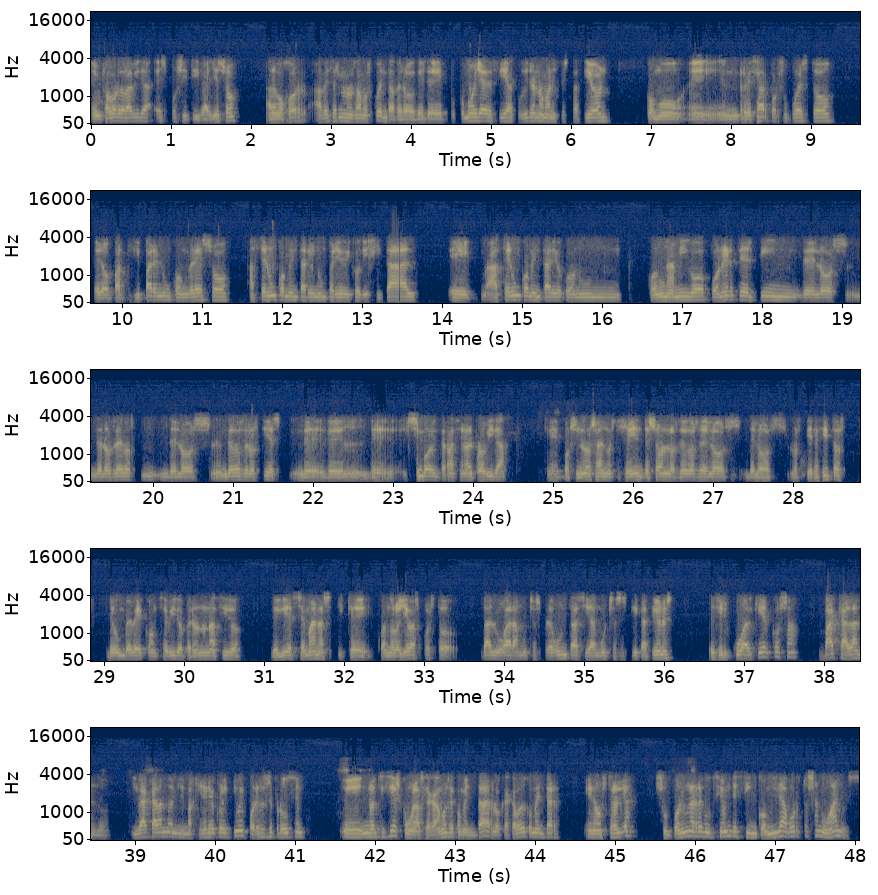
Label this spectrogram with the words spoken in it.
en favor de la vida es positiva y eso a lo mejor a veces no nos damos cuenta, pero desde, como ella decía, acudir a una manifestación, como eh, rezar, por supuesto, pero participar en un congreso, hacer un comentario en un periódico digital, eh, hacer un comentario con un con un amigo, ponerte el pin de los de los dedos de los dedos de los pies del símbolo internacional Provida, que por si no lo saben nuestros oyentes son los dedos de los de los los piececitos de un bebé concebido pero no nacido de 10 semanas y que cuando lo llevas puesto da lugar a muchas preguntas y a muchas explicaciones. Es decir, cualquier cosa va calando y va calando en el imaginario colectivo y por eso se producen eh, noticias como las que acabamos de comentar. Lo que acabo de comentar en Australia supone una reducción de 5.000 abortos anuales.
